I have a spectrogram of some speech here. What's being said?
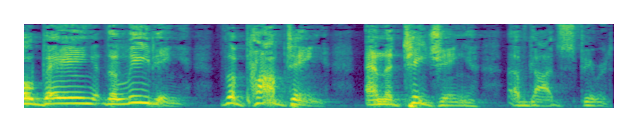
obeying the leading, the prompting, and the teaching of God's Spirit.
